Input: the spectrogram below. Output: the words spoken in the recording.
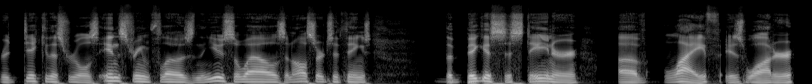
ridiculous rules, in stream flows and the use of wells and all sorts of things. The biggest sustainer of life is water.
